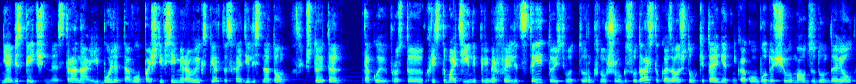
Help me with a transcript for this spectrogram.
необеспеченная страна. И более того, почти все мировые эксперты сходились на том, что это такой просто хрестоматийный пример failed state, то есть вот рухнувшего государства. Казалось, что у Китая нет никакого будущего. Мао Цзэдун довел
